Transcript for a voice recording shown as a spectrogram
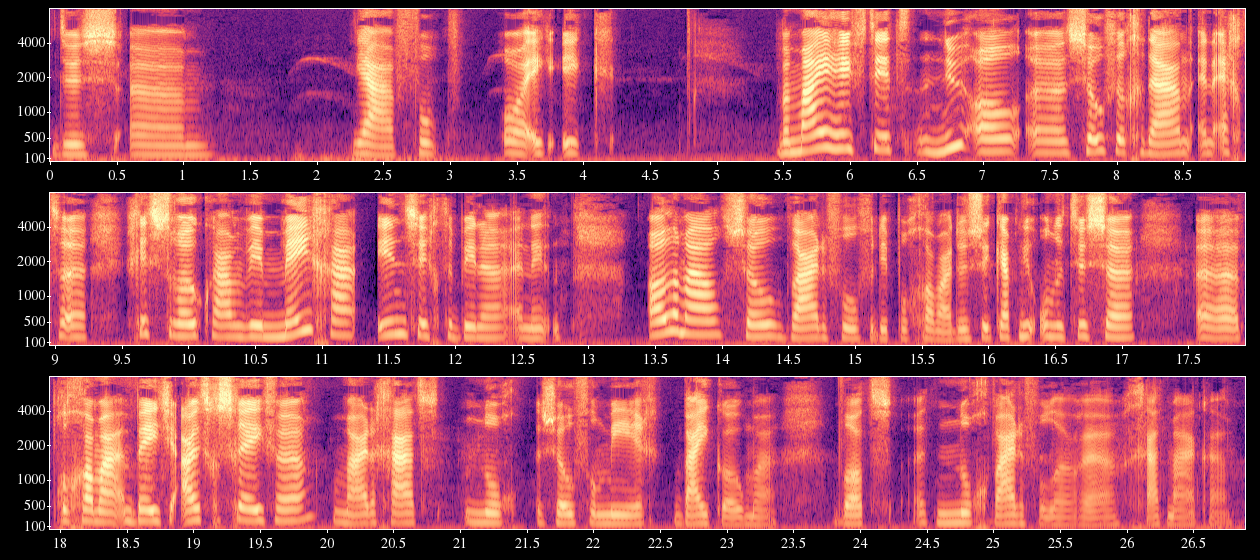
Dus um, ja, oh, ik, ik, bij mij heeft dit nu al uh, zoveel gedaan. En echt, uh, gisteren ook kwamen weer mega inzichten binnen. En allemaal zo waardevol voor dit programma. Dus ik heb nu ondertussen uh, het programma een beetje uitgeschreven. Maar er gaat nog zoveel meer bij komen wat het nog waardevoller gaat maken.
